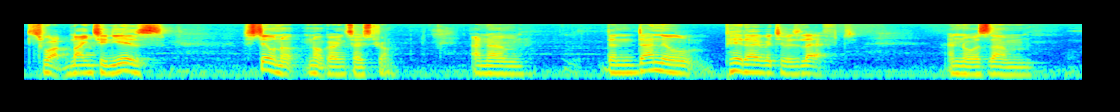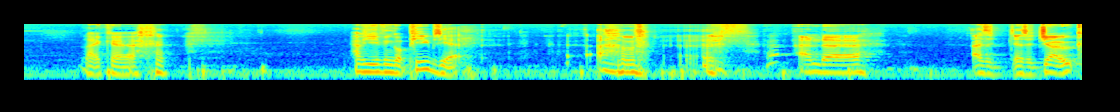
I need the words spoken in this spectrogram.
it's what, 19 years. Still not, not going so strong. And um, then Daniel peered over to his left and was um, like, uh, have you even got pubes yet? Um, and uh, as a as a joke,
